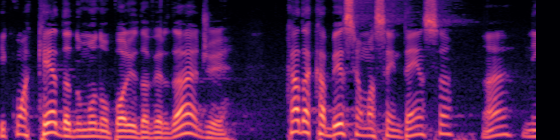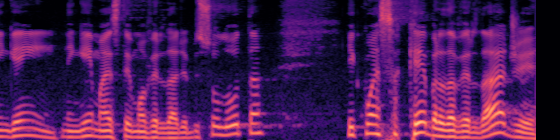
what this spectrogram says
E com a queda do monopólio da verdade, cada cabeça é uma sentença, né? ninguém, ninguém mais tem uma verdade absoluta. E com essa quebra da verdade,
